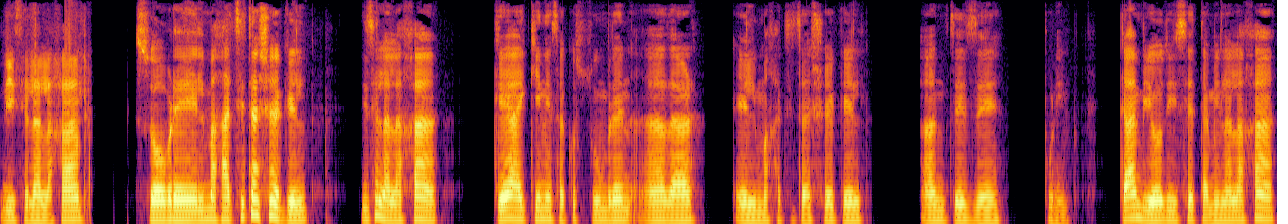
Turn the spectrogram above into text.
Dice la Alaja. Sobre el Mahatzita Shekel, dice la Alaja que hay quienes acostumbren a dar el Mahatzita Shekel antes de Purim. Cambio, dice también la Alaja,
